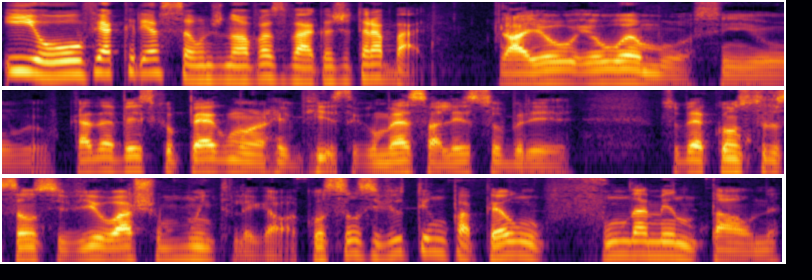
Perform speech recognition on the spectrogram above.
e houve a criação de novas vagas de trabalho. Ah, eu, eu amo, assim, eu, eu- cada vez que eu pego uma revista e começo a ler sobre, sobre a construção civil, eu acho muito legal. A construção civil tem um papel fundamental, né?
